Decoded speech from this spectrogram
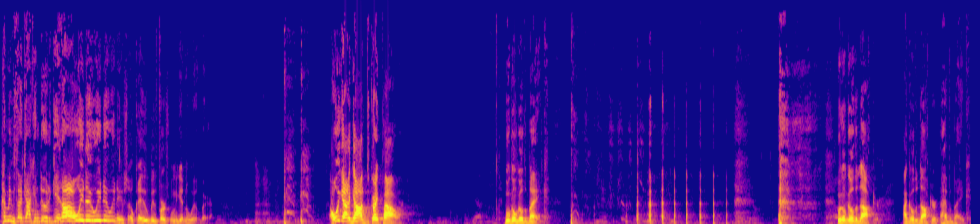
How many of you think I can do it again? Oh, we do, we do, we do. So okay, who'll be the first one to get in the wheelbarrow? oh, we got a God with great power. We're gonna go to the bank. We're going to go to the doctor. I go to the doctor, I have a bank.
